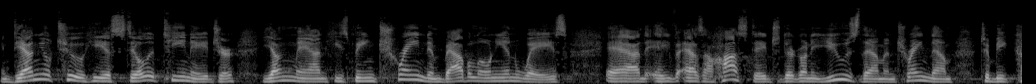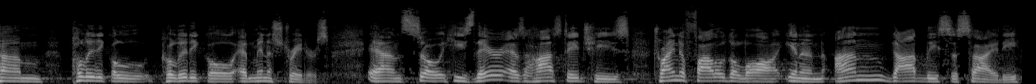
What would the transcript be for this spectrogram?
In Daniel 2, he is still a teenager, young man. He's being trained in Babylonian ways. And as a hostage, they're going to use them and train them to become political, political administrators. And so he's there as a hostage. He's trying to follow the law in an ungodly society.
